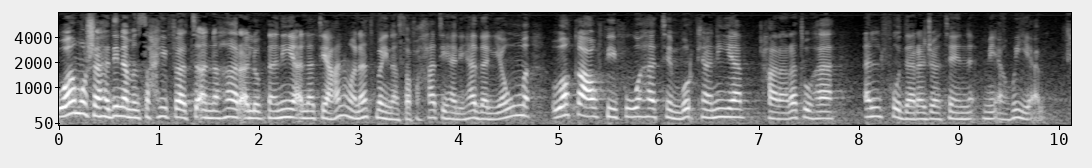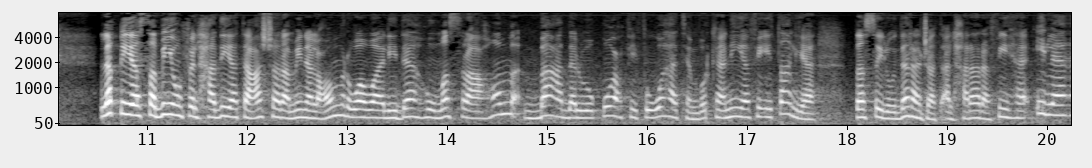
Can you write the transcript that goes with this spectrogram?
ومشاهدين من صحيفة النهار اللبنانية التي عنونت بين صفحاتها لهذا اليوم وقعوا في فوهة بركانية حرارتها ألف درجة مئوية. لقي صبي في الحادية عشر من العمر ووالداه مصرعهم بعد الوقوع في فوهة بركانية في إيطاليا. تصل درجة الحرارة فيها إلى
